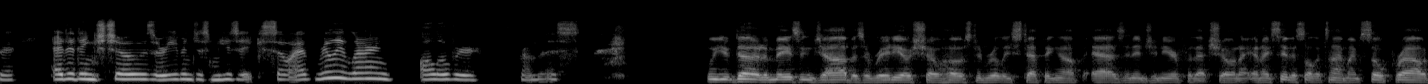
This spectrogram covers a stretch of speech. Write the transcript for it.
or editing shows or even just music. So I've really learned all over from this. Well, you've done an amazing job as a radio show host and really stepping up as an engineer for that show. And I, and I say this all the time. I'm so proud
